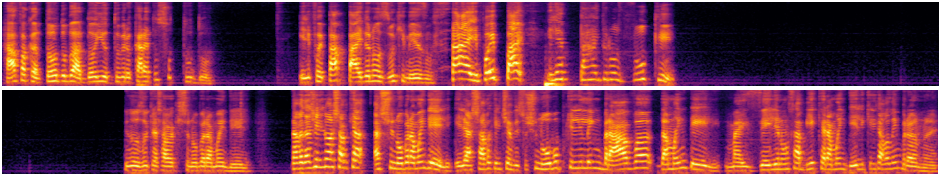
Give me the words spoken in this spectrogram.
Rafa, cantor, dublador, youtuber. O cara é tudo tudo. Ele foi papai do Nozuki mesmo. ah, ele foi pai. Ele é pai do Nozuki. E Nozuki achava que Shinobu era a mãe dele. Na verdade, ele não achava que a, Shinobu era a mãe dele. Ele achava que ele tinha visto Shinobu porque ele lembrava da mãe dele. Mas ele não sabia que era a mãe dele que ele tava lembrando, né?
